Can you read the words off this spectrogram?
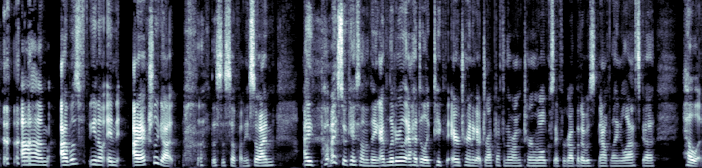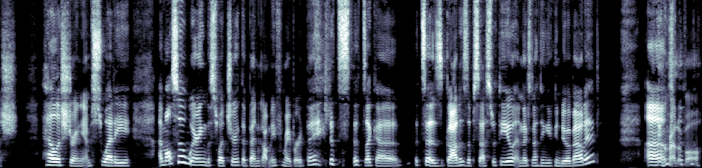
um, I was, you know, and I actually got this is so funny. So I'm I put my suitcase on the thing. I've literally I had to like take the air train. I got dropped off in the wrong terminal because I forgot that I was now flying Alaska. Hellish. Hellish journey. I'm sweaty. I'm also wearing the sweatshirt that Ben got me for my birthday. That's that's like a it says God is obsessed with you and there's nothing you can do about it. Um, Incredible.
